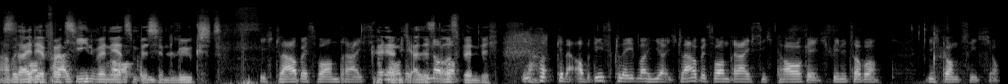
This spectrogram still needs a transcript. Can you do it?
glaube, Sei dir verziehen, wenn du jetzt ein bisschen lügst. Ich glaube, es waren 30 Tage. Kann ja nicht alles aber, auswendig. Ja, genau, aber Disclaimer hier, ich glaube, es waren 30 Tage. Ich bin jetzt aber nicht ganz sicher.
